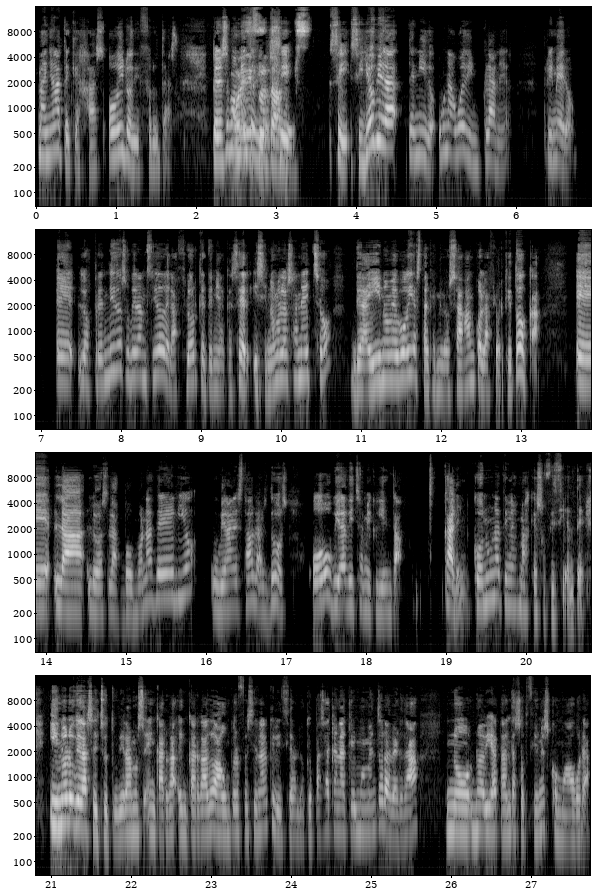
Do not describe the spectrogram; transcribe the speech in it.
mañana te quejas, hoy lo disfrutas. Pero en ese momento digo, sí, sí, si yo hubiera tenido una wedding planner, primero, eh, los prendidos hubieran sido de la flor que tenía que ser. Y si no me los han hecho, de ahí no me voy hasta que me los hagan con la flor que toca. Eh, la, los, las bombonas de helio hubieran estado las dos. O hubiera dicho a mi clienta, Karen, con una tienes más que suficiente. Y no lo hubieras hecho, tuviéramos encarga, encargado a un profesional que lo hiciera. Lo que pasa que en aquel momento, la verdad, no, no había tantas opciones como ahora.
